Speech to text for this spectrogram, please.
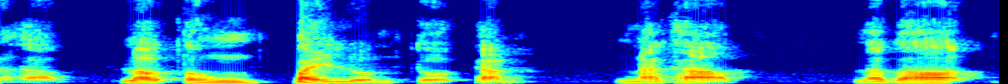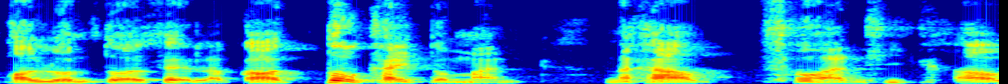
นะครับ เราต้องไปรวมตัวกันนะครับ แล้วก็พอรวมตัวเสร็จแล้วก็ตัวใครตัวมันนะครับ สวัสดีครับ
